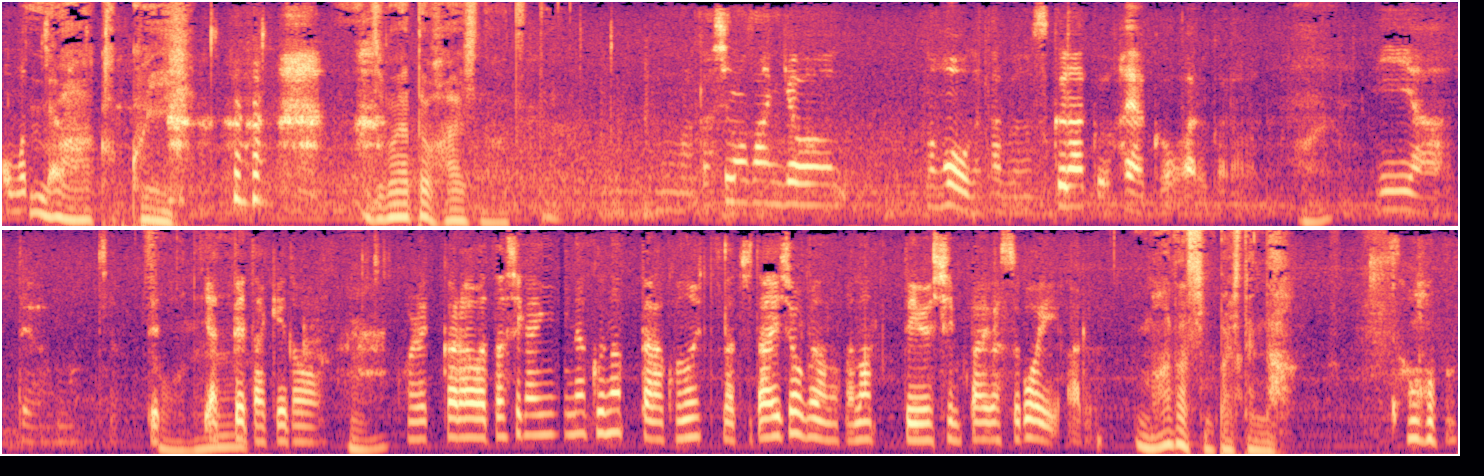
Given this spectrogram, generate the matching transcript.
思っちゃう。うわーかっこいい。自分やった方が早いしなつって。うん私の残業の方が多分少なく早く終わるから、はい。いいやって思っちゃってね。やってたけど、うん。これから私がいなくなったらこの人たち大丈夫なのかなっていう心配がすごいある。まだ心配してんだ。そう。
